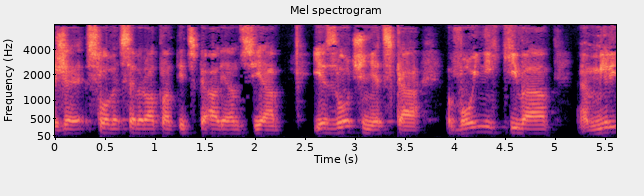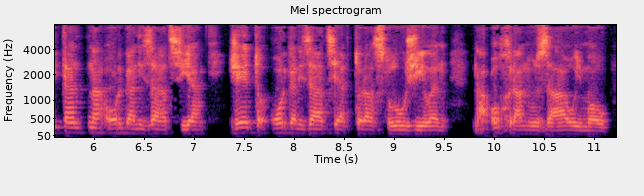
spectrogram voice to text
že Slove- Severoatlantická aliancia je zločinecká, vojnýchtivá, militantná organizácia, že je to organizácia, ktorá slúži len na ochranu záujmov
